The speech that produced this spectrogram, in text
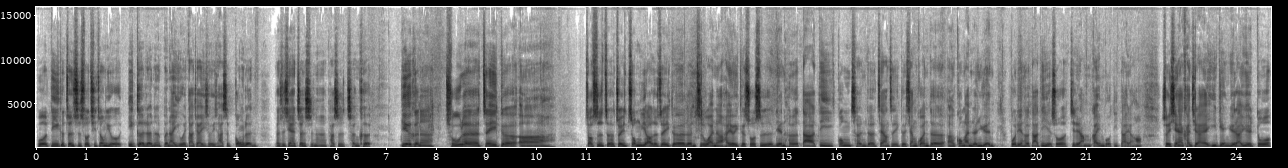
不过第一个证实说，其中有一个人呢，本来以为大家以为他是工人，但是现在证实呢，他是乘客。第二个呢，除了这一个呃。肇事者最重要的这一个人之外呢，还有一个说是联合大地工程的这样子一个相关的呃公安人员。不过联合大地也说这两盖印博地带了哈，所以现在看起来疑点越来越多。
